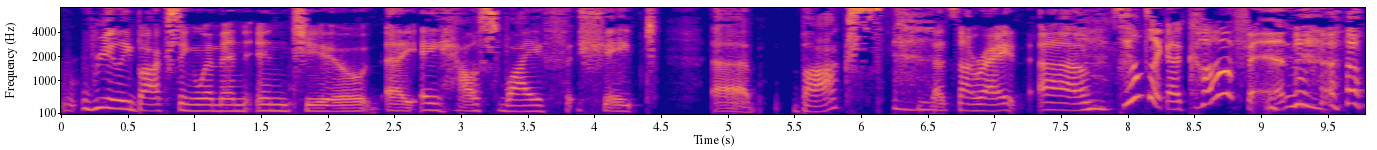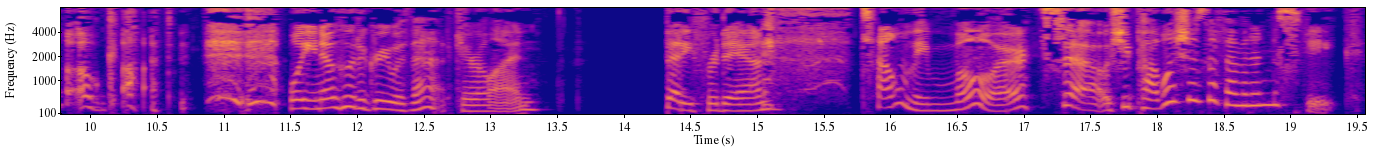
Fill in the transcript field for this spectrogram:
really boxing women into a, a housewife shaped, uh, box. That's not right. Um, sounds like a coffin. oh God. Well, you know who'd agree with that, Caroline? Betty Friedan. Tell me more. So she publishes The Feminine Mystique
